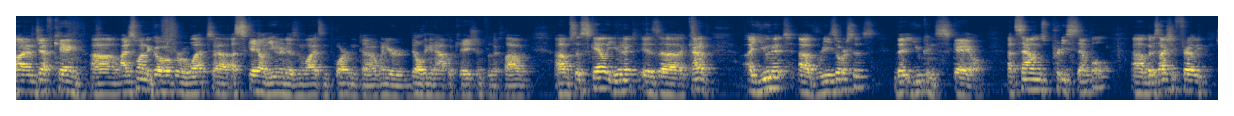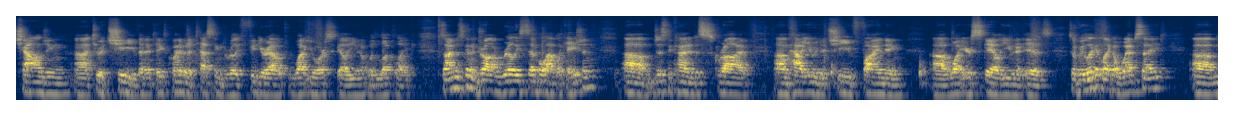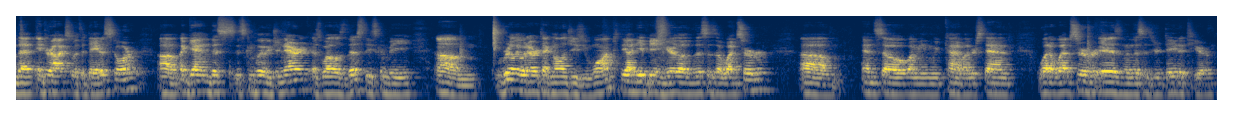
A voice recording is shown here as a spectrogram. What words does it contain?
Hi, I'm Jef King. Um, I just wanted to go over what uh, a scale unit is and why it's important uh, when you're building an application for the cloud. Um, so scale unit is a, kind of a unit of resources that you can scale. That sounds pretty simple, um, but it's actually fairly challenging uh, to achieve and it takes quite a bit of testing to really figure out what your scale unit would look like. So I'm just going to draw a really simple application um, just to kind of describe um, how you would achieve finding uh, what your scale unit is. So if we look at like a website um, that interacts with a data store, um, again, this is completely generic as well as this. These can be um, really whatever technologies you want. The idea being here though, this is a web server. Um, and so, I mean, we kind of understand what a web server is and then this is your data tier.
